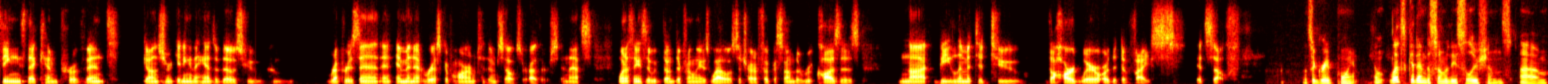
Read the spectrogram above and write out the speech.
things that can prevent guns from getting in the hands of those who, who represent an imminent risk of harm to themselves or others. And that's one of the things that we've done differently as well is to try to focus on the root causes, not be limited to the hardware or the device itself. That's a great point. And let's get into some of these solutions. Um,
